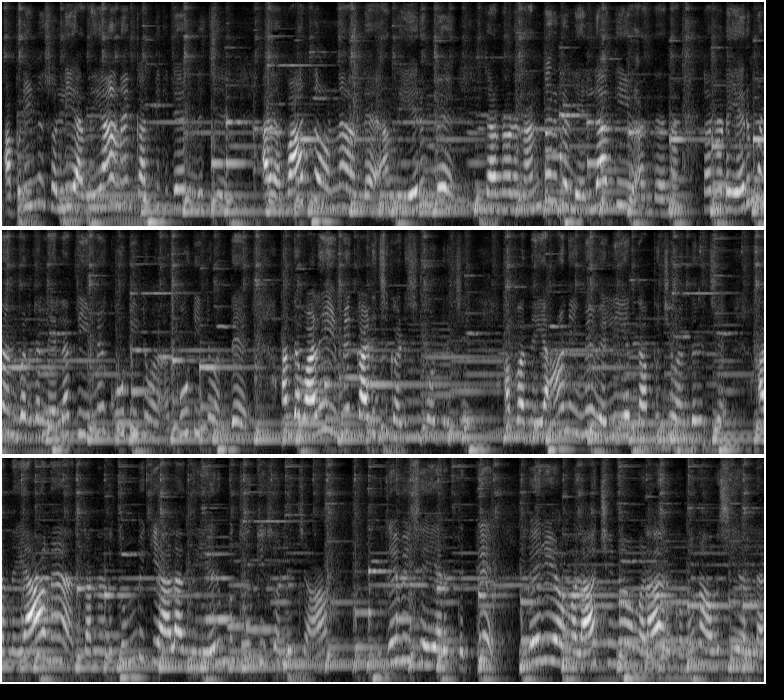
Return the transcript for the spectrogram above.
அப்படின்னு சொல்லி அந்த யானை கத்திக்கிட்டே இருந்துச்சு. அதை பார்த்த உடனே அந்த அந்த எறும்பு தன்னோட நண்பர்கள் எல்லாத்தையும் அந்த தன்னோட எறும்பு நண்பர்கள் எல்லாத்தையுமே கூட்டிட்டு வ- கூட்டிட்டு வந்து அந்த வலையுமே கடிச்சு கடிச்சு போட்டுருச்சு. அப்ப அந்த யானையுமே வெளியே தப்பிச்சு வந்துருச்சு. அந்த யானை தன்னோட தும்பிக்கையால அந்த எறும்பு தூக்கி சொல்லிச்சான். உதவி செய்யறதுக்கு பெரியவங்களா சின்னவங்களா இருக்கணும்னு அவசியம் இல்லை.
